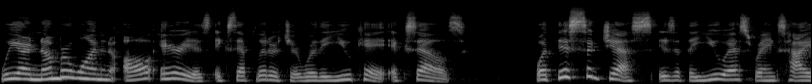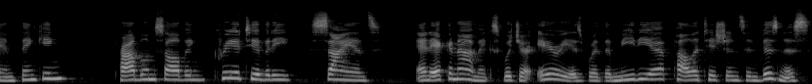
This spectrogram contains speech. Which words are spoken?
We are number one in all areas except literature, where the UK excels. What this suggests is that the US ranks high in thinking, problem solving, creativity, science, and economics, which are areas where the media, politicians, and business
